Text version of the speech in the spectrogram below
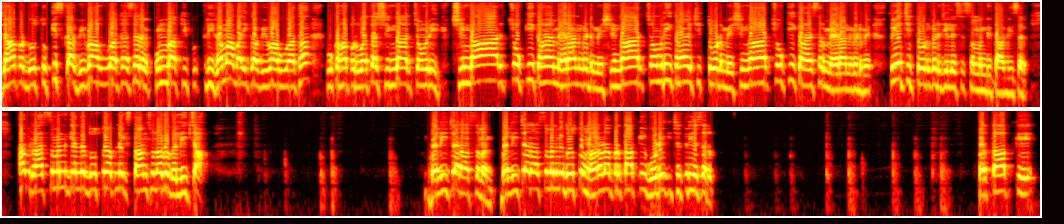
जहाँ पर दोस्तों किसका विवाह हुआ था? सर, कुंभा की पुत्री रमाबाई का विवाह हुआ था। वो कहाँ पर हुआ था? श्रृंगार चौरी श्रृंगार चौकी कहाँ है? मेहरानगढ़ में। श्रृंगार चौरी कहाँ है? चित्तौड़ में। श्रृंगार चौकी कहाँ है? सर, मेहरानगढ़ में। तो ये चित्तौड़गढ़ ज़िले से संबंधित आ गई, सर। अब राजसमंद के अंदर दोस्तों अपने एक स्थान सुना गलीचा। बलीचा राजसमंद। बलीचा राजसमंद में दोस्तों महाराणा प्रताप के घोड़े की छतरी है, सर। प्रताप के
